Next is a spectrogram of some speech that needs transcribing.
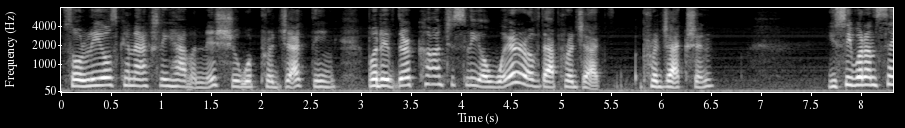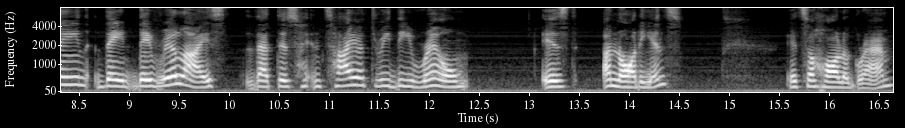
So Leos can actually have an issue with projecting, but if they're consciously aware of that project projection, you see what I'm saying? They they realize that this entire 3D realm is an audience. It's a hologram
